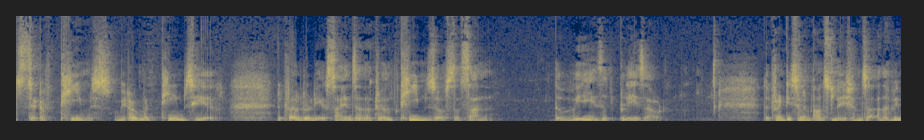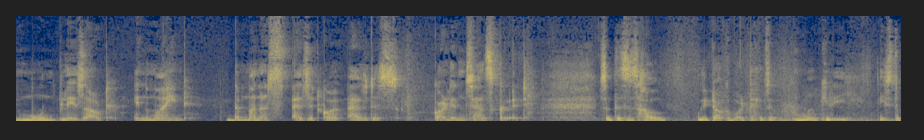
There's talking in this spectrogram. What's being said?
set of themes. We're talking about themes here. The 12 zodiac signs are the 12 themes of the sun, the ways it plays out. The 27 constellations are the way moon plays out in the mind, the manas as it, as it is called in Sanskrit. So this is how we talk about things. So Mercury is the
